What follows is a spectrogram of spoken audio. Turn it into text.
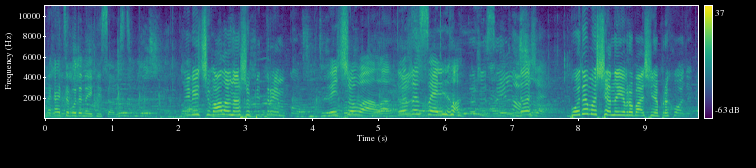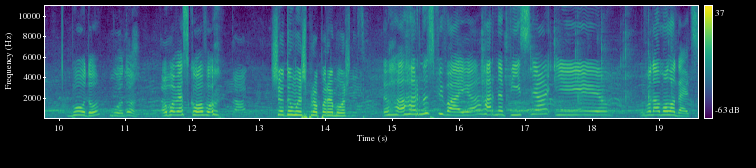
нехай це буде на їхній совісті. Ти відчувала нашу підтримку. Відчувала. Дуже сильно. Дуже сильно? Дуже. Будемо ще на Євробачення приходити. Буду, буду. Обов'язково. Що думаєш про переможність? Га- Гарно співає, гарна пісня і вона молодець.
